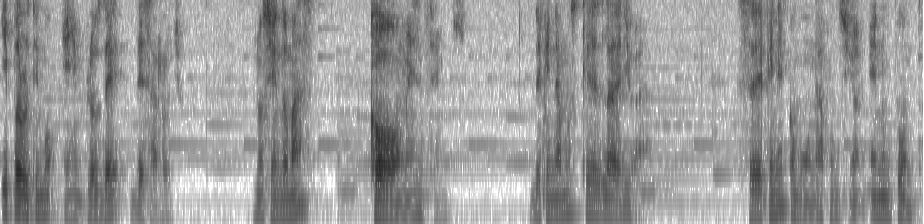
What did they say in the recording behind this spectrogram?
y por último ejemplos de desarrollo. No siendo más, comencemos. Definamos qué es la derivada. Se define como una función en un punto.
